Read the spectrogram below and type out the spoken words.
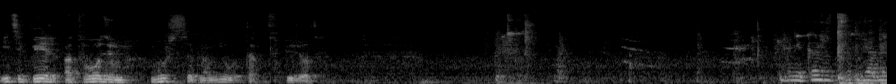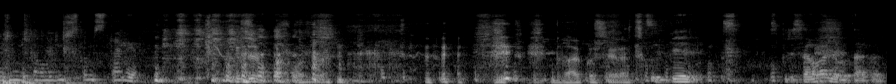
И теперь отводим мышцы от ноги вот так вот вперед. Мне кажется, я на гинекологическом столе. Два акушера. Теперь спрессовали вот так вот.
